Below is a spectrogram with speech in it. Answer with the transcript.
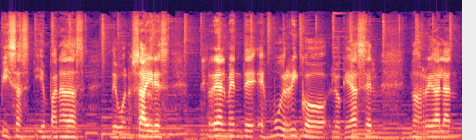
pizzas y empanadas de Buenos Aires. Realmente es muy rico lo que hacen. Nos regalan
